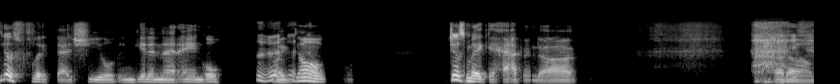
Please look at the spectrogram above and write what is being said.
just flick that shield and get in that angle. Like, don't just make it happen, dog. But um,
